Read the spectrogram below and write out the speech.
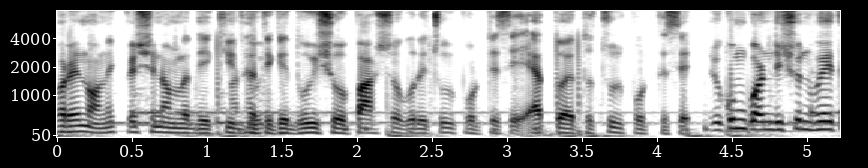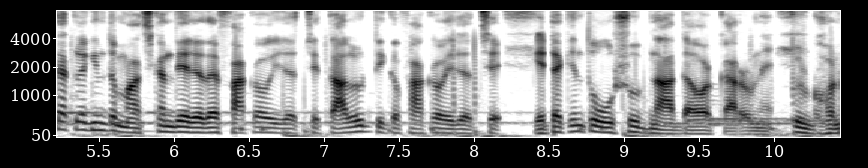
ধরেন অনেক পেশেন্ট আমরা দেখি ধা থেকে দুইশো পাঁচশো করে চুল পড়তেছে এত এত চুল পড়তেছে। এরকম কন্ডিশন হয়ে থাকলে কিন্তু মাঝখান দিয়ে যাদের ফাঁকা হয়ে যাচ্ছে তালুর দিকে ফাঁকা হয়ে যাচ্ছে এটা কিন্তু ওষুধ না দেওয়ার কারণে। চুল ঘন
